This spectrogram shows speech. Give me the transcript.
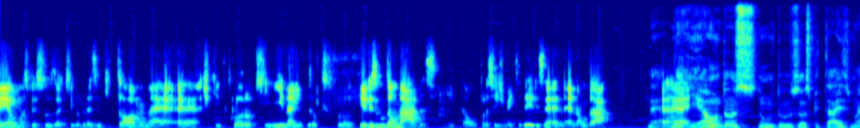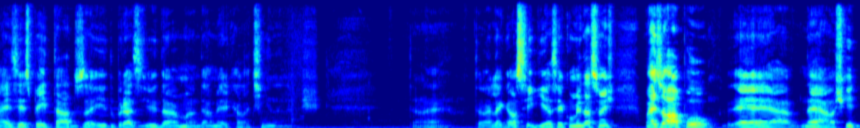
tem algumas pessoas aqui no Brasil que tomam, né? É, acho que cloroquina, hidroxicloroquina, eles não dão nada, assim. Então, o procedimento deles é, é não dar. É, é, e é um dos, um dos hospitais mais respeitados aí do Brasil e da, da América Latina, né? Então é, então é legal seguir as recomendações. Mas, ó, pô, é, né, acho que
